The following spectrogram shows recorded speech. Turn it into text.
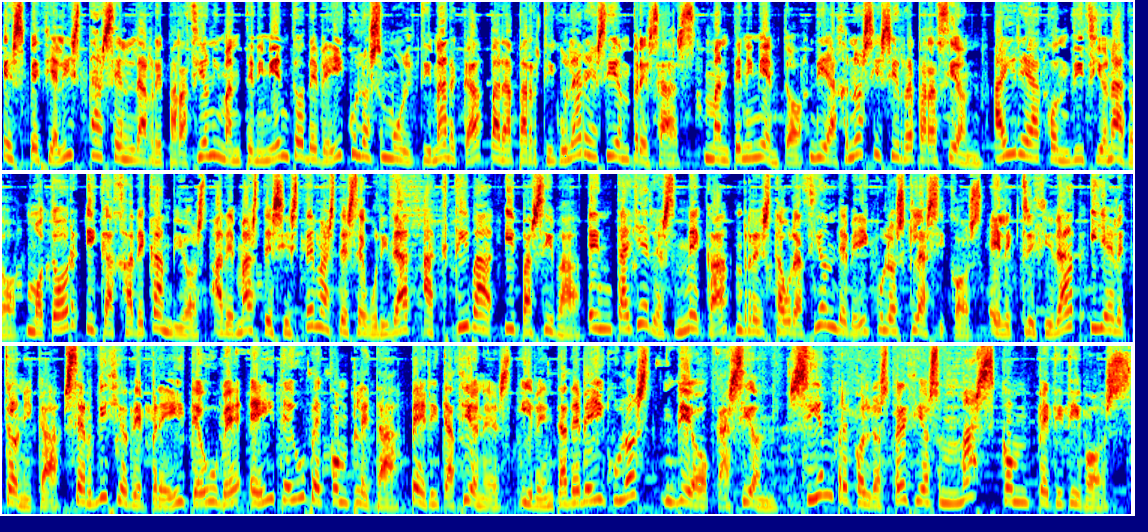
especialistas en la reparación y mantenimiento de vehículos multimarca para particulares y empresas. Mantenimiento, diagnosis y reparación, aire acondicionado, motor y caja de cambios, además de sistemas de seguridad activa y pasiva. En Talleres Meca, restauración de vehículos clásicos, electricidad y electrónica, servicio de pre-ITV e ITV completa, peritaciones y venta de vehículos de ocasión, siempre con los precios más competitivos.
